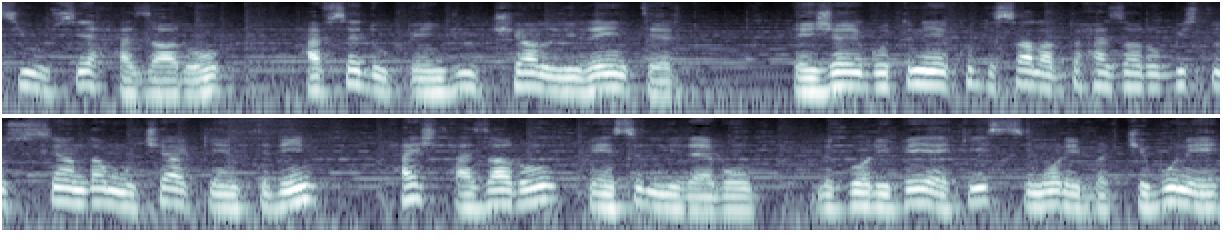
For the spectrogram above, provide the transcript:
33754 لیرین ترک هجای گوتنی کو د سال 2023 دا موچه کمترین 8000 هزار و پینسد لیره بو. لگوری به یکی سینوری برچبونی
